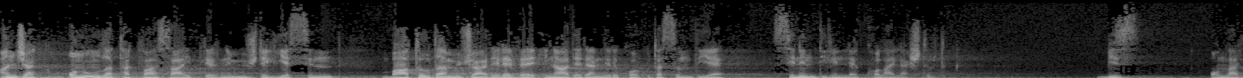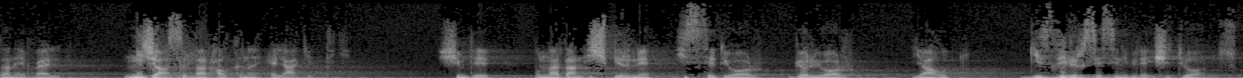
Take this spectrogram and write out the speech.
ancak onunla takva sahiplerini müjdeliyesin, batılda mücadele ve inat edenleri korkutasın diye senin dilinle kolaylaştırdık. Biz onlardan evvel nice asırlar halkını helak ettik. Şimdi bunlardan hiçbirini hissediyor, görüyor yahut gizli bir sesini bile işitiyor musun?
